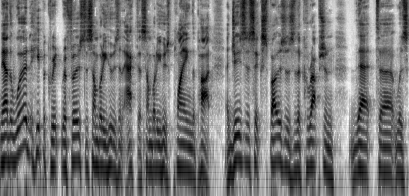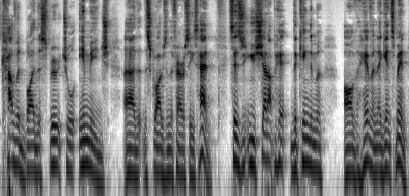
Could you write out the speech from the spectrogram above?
Now, the word hypocrite refers to somebody who's an actor, somebody who's playing the part. And Jesus exposes the corruption that uh, was covered by the spiritual image uh, that the scribes and the Pharisees had. It says, you shut up he- the kingdom of heaven against men.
